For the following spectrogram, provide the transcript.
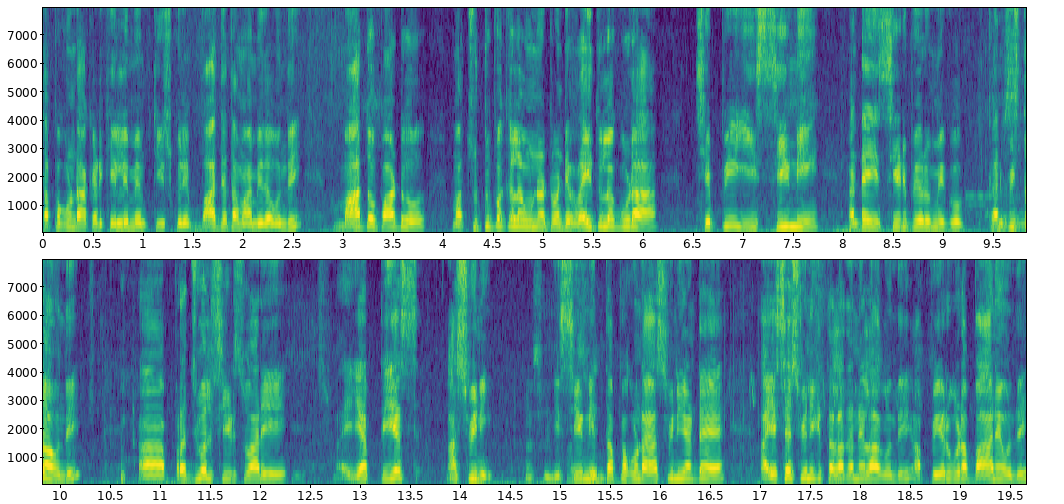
తప్పకుండా అక్కడికి వెళ్ళి మేము తీసుకునే బాధ్యత మా మీద ఉంది. మాతో పాటు మా చుట్టుపక్కల ఉన్నటువంటి రైతులకు కూడా చెప్పి ఈ సీడ్ని అంటే ఈ సీడ్ పేరు మీకు కనిపిస్తూ ఉంది. ఆ, ప్రజ్వల్ సీడ్స్ వారి పిఎస్ అశ్విని. ఈ సీడ్ని తప్పకుండా అశ్విని అంటే ఆ యశస్వినికి తలదన్నేలాగా ఉంది ఆ పేరు కూడా బాగానే ఉంది.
